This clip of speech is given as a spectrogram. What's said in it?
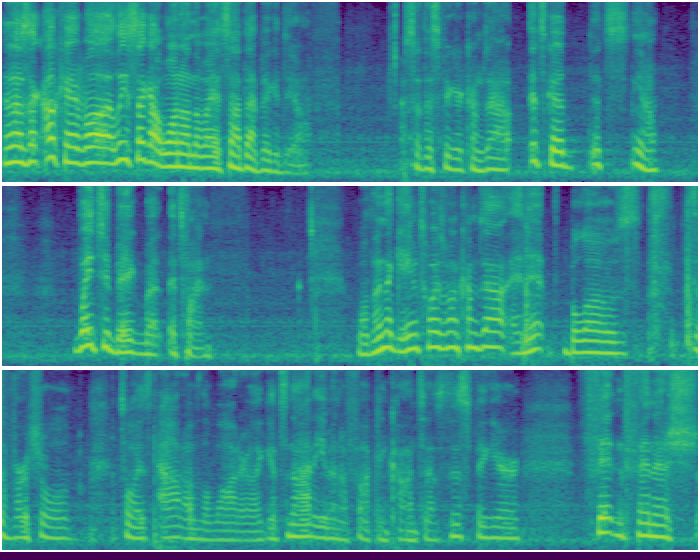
and I was like, "Okay, well at least I got one on the way. It's not that big a deal." So this figure comes out. It's good. It's you know, way too big, but it's fine. Well, then the Game Toys one comes out and it blows the virtual toys out of the water. Like it's not even a fucking contest. This figure fit and finish.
